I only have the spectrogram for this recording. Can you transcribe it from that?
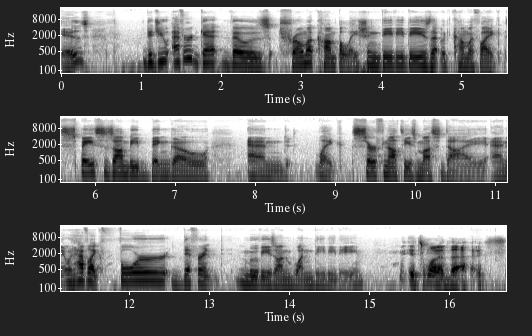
is. Did you ever get those Troma compilation DVDs that would come with like Space Zombie Bingo and like Surf Nazis Must Die? And it would have like four different movies on one DVD. It's one of those.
